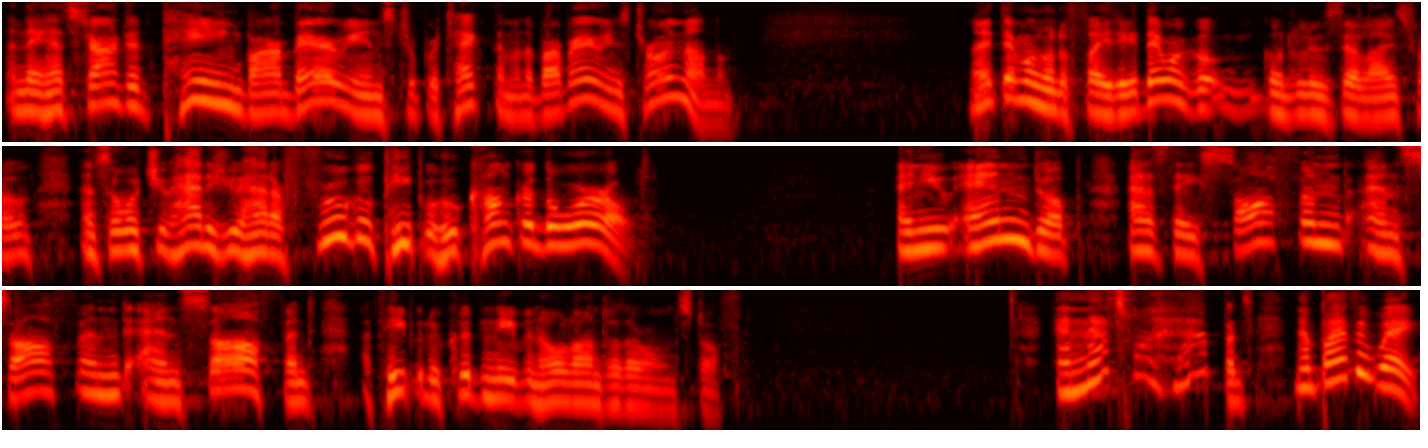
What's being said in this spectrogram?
and they had started paying barbarians to protect them, and the barbarians turned on them. Right? They weren't going to fight. They weren't going to lose their lives for them. And so what you had is you had a frugal people who conquered the world. And you end up, as they softened and softened and softened, a people who couldn't even hold on to their own stuff. And that's what happens. Now, by the way,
